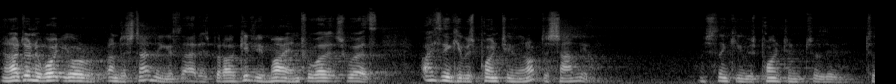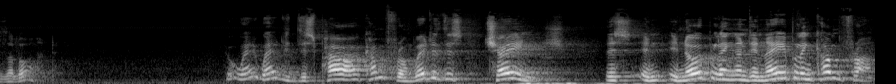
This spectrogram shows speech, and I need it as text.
And I don't know what your understanding of that is, but I'll give you mine for what it's worth. I think he was pointing not to Samuel. I think he was pointing to the, to the Lord. Where, where did this power come from? Where did this change, this ennobling and enabling come from?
